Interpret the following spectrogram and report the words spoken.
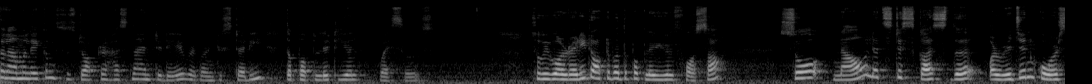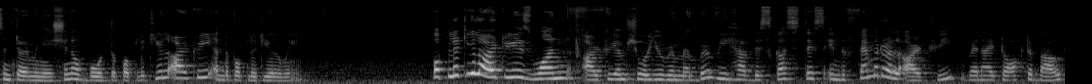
Assalamu alaikum, this is Dr. Hasana and today we're going to study the popliteal vessels. So we've already talked about the popliteal fossa. So now let's discuss the origin, course and termination of both the popliteal artery and the popliteal vein. Popliteal artery is one artery I'm sure you remember. We have discussed this in the femoral artery when I talked about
